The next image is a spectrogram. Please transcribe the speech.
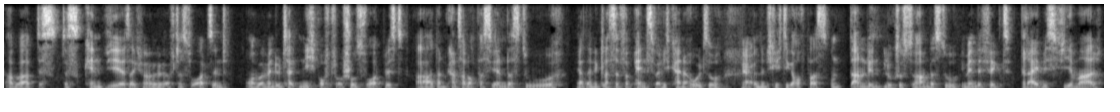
Aber das, das kennen wir, sag ich mal, weil wir öfters vor Ort sind. Aber wenn du jetzt halt nicht oft auf Shows vor Ort bist, äh, dann kann es halt auch passieren, dass du ja deine Klasse verpennst, weil dich keiner holt, so, Ja. wenn du nicht richtig aufpasst. Und dann den Luxus zu haben, dass du im Endeffekt drei bis viermal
